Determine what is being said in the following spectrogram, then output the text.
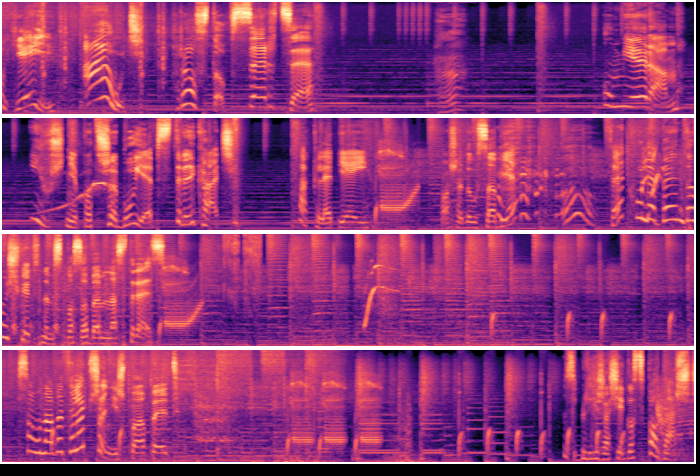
Ojej, auć! Prosto w serce. Umieram. Już nie potrzebuję pstrykać. Tak lepiej. Poszedł sobie? Te kule będą świetnym sposobem na stres. Są nawet lepsze niż popyt. Zbliża się gospodarz.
